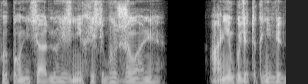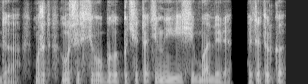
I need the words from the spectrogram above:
Выполните одно из них, если будет желание. А не будет, так не беда. Может, лучше всего было почитать иные вещи Бабеля. Это я только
